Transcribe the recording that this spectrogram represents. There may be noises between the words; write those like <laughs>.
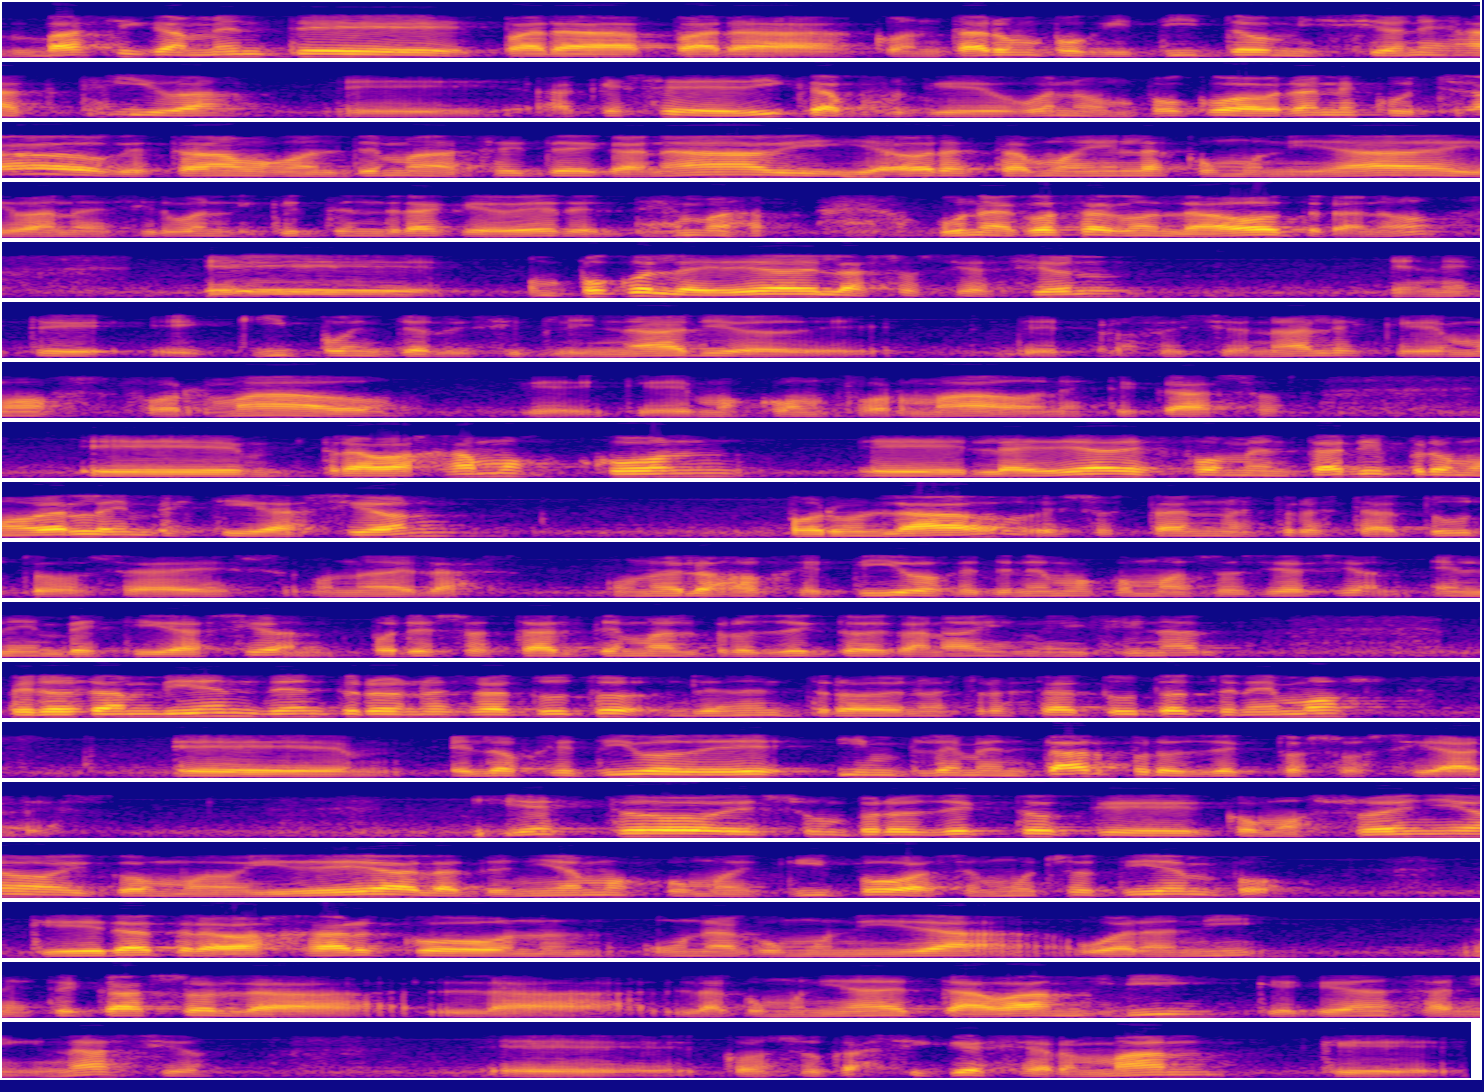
básicamente para, contar un poquitito Misiones Activas, eh, a qué se dedica, porque bueno, un poco habrán escuchado que estábamos con el tema de aceite de cannabis y ahora estamos ahí en las comunidades y van a decir, bueno, ¿y qué tendrá que ver el <laughs> tema una cosa con la otra, no? Eh, un poco la idea de la asociación en este equipo interdisciplinario de, profesionales que hemos formado, que, hemos conformado en este caso, eh, trabajamos con eh, la idea de fomentar y promover la investigación, por un lado, eso está en nuestro estatuto, o sea, es uno de los objetivos que tenemos como asociación, en la investigación, por eso está el tema del proyecto de cannabis medicinal, pero también dentro de nuestro estatuto, dentro de nuestro estatuto tenemos eh, el objetivo de implementar proyectos sociales. Y esto es un proyecto que como sueño y como idea la teníamos como equipo hace mucho tiempo, que era trabajar con una comunidad guaraní, en este caso la, comunidad de Tabamirí, que queda en San Ignacio, eh, con su cacique Germán, que,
